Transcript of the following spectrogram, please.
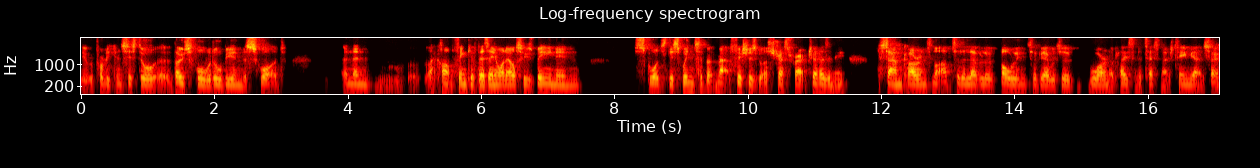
it would probably consist of uh, those four would all be in the squad. And then I can't think if there's anyone else who's been in squads this winter, but Matt Fisher's got a stress fracture, hasn't he? Sam Curran's not up to the level of bowling to be able to warrant a place in a test match team yet. So,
